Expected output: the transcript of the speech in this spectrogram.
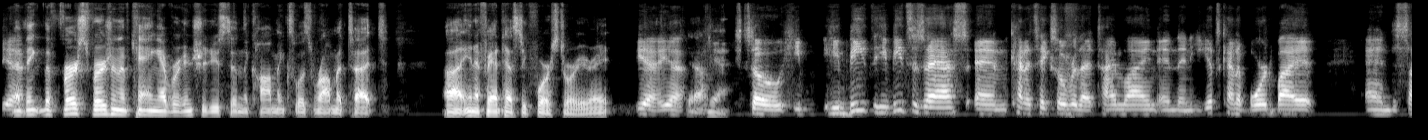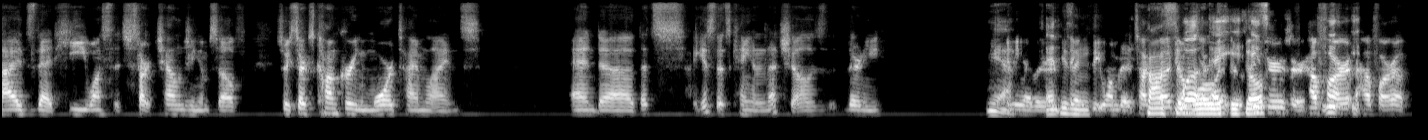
yeah. I think the first version of Kang ever introduced in the comics was Rama-Tut uh, in a Fantastic Four story, right? Yeah, yeah, yeah, yeah. So he he beat he beats his ass and kind of takes over that timeline, and then he gets kind of bored by it and decides that he wants to start challenging himself. So he starts conquering more timelines, and uh, that's I guess that's Kang in a nutshell. Is there any yeah any other and things that you want me to talk about? Well, eh, eh, Avengers or how far he, how far up?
